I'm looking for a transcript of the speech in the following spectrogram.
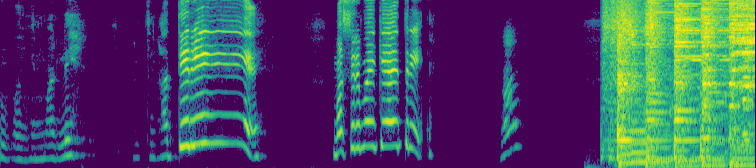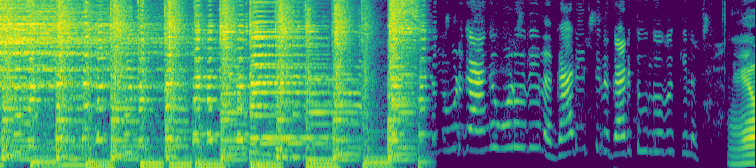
ಇವಾಗ ಏನು ಮಾಡಲಿ? ಹತ್ತಿರಿ? ಮೊಸರು ಬೈಕೆ ಆಯ್ತ್ರಿ. ಹಾಂ? ಗಾಡಿ ಇತ್ತಿಲ್ಲ ಗಾಡಿ ತಗೊಂಡ್ ಹೋಗ್ಬೇಕಿಲ್ಲ ಅಯ್ಯೋ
